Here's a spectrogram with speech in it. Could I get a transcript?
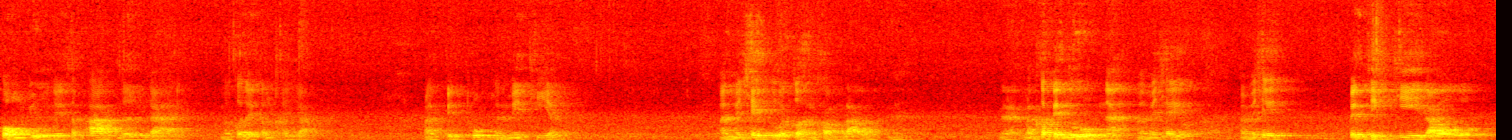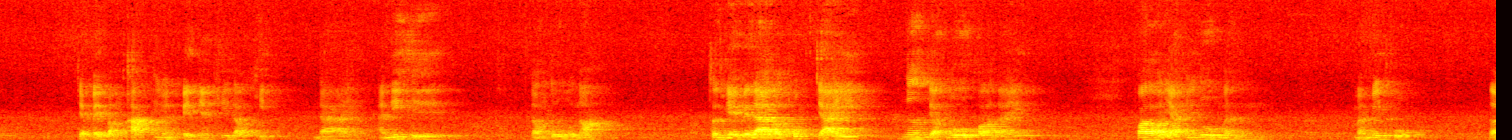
คงอยู่ในสภาพเดิมได้ มันก็เลยต้องขยับ มันเป็นทุกข์มันไม่เที่ยง มันไม่ใช่ตัวตนของเรานะนะมันก็เป็นรูปนะ มันไม่ใช่ มันไม่ใช่เป็นสิ่งที่เรา จะไปบังคับให้มันเป็นอย่างที่เราคิดได้ อันนี้คือลองดูเนาะส่วนใหญ่เวลาเราทุกข์ใจเนื่องจากรูปเพราะอะไร เพราะเราอยากให้รูปมัน มันไม่ทุกข์ เรา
